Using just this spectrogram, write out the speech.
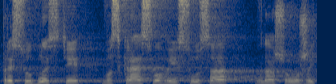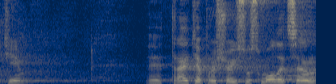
присутності Воскреслого Ісуса в нашому житті. Е, Третє, про що Ісус молиться,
